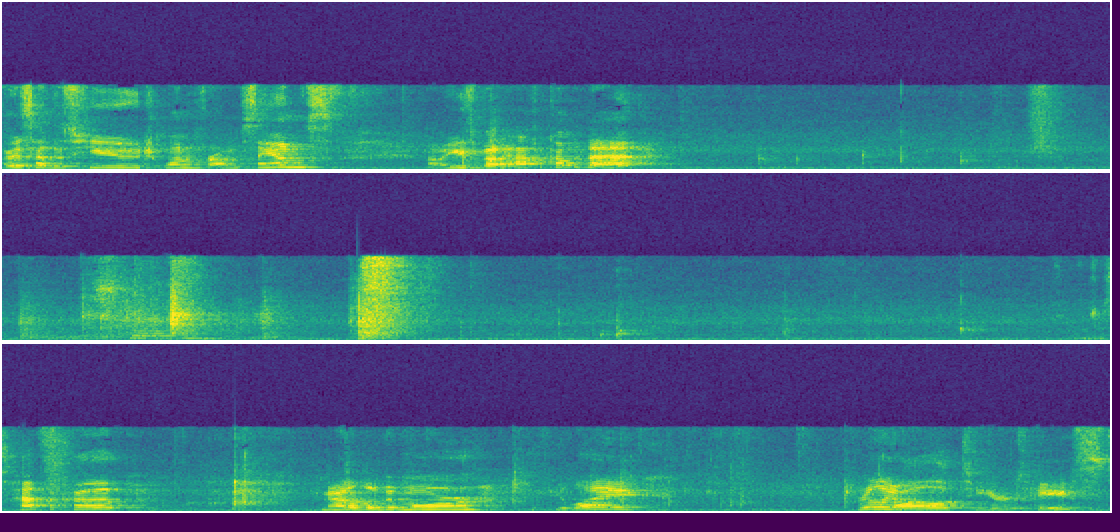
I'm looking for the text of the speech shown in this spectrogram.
I just had this huge one from Sam's. I'm gonna use about half a cup of that. Half a cup. You can add a little bit more if you like. It's really all up to your taste.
